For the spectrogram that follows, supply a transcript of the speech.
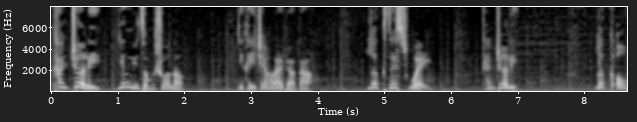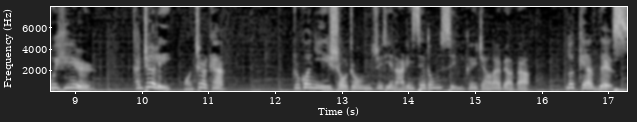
看这里，英语怎么说呢？你可以这样来表达：Look this way。 看这里，Look over here，看这里，往这儿看。如果你手中具体拿着一些东西，你可以这样来表达：Look at this，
